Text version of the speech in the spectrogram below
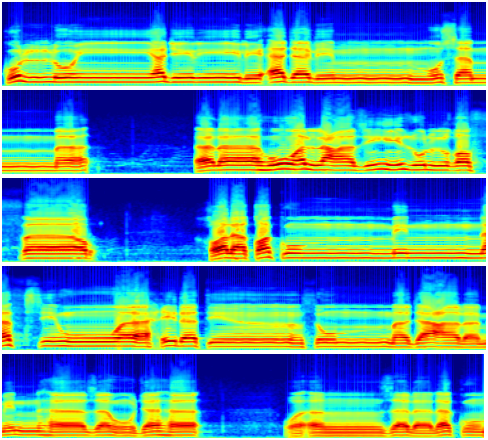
كُلٌّ يَجْرِي لِأَجَلٍ مُّسَمًّى. ألا هو العزيز الغفار. خلقكم من نفس واحدة ثم جعل منها زوجها وأنزل لكم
